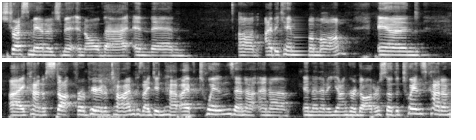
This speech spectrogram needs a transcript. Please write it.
stress management and all that. And then um, I became a mom and I kind of stopped for a period of time because I didn't have I have twins and a and a and then a younger daughter. So the twins kind of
